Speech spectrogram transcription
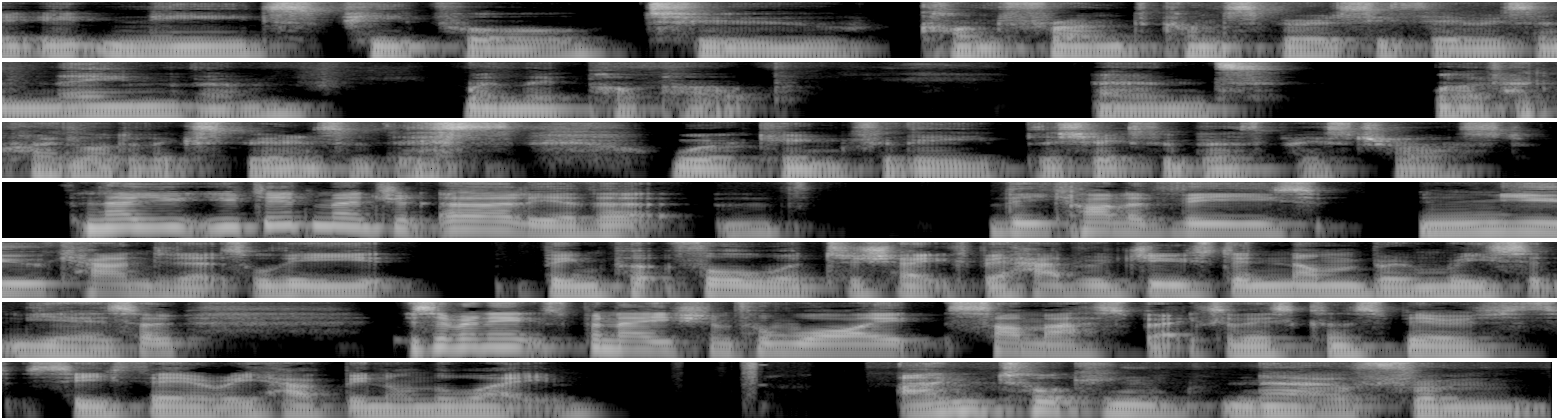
it, it needs people to confront conspiracy theories and name them when they pop up. And well, I've had quite a lot of experience of this working for the, the Shakespeare Birthplace Trust. Now, you, you did mention earlier that the kind of these new candidates or the being put forward to Shakespeare had reduced in number in recent years. So, is there any explanation for why some aspects of this conspiracy theory have been on the wane? I'm talking now from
